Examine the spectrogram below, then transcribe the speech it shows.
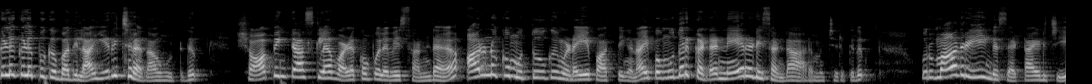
கிளுக்கிழப்புக்கு பதிலாக எரிச்சலை தான் ஊட்டுது. ஷாப்பிங் டாஸ்கில் வழக்கம் போலவே சண்டை அருணுக்கும் முத்துவுக்கும் இடையே பார்த்தீங்கன்னா இப்போ முதற்கட்ட நேரடி சண்டை ஆரம்பிச்சிருக்குது. ஒரு மாதிரி இங்கே செட் ஆயிடுச்சு.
